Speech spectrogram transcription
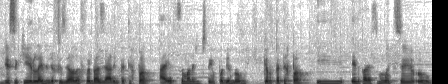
disse que Legend of Zelda foi baseado em Peter Pan. Aí essa semana a gente tem um poder novo que é no Peter Pan. E ele parece muito ser o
